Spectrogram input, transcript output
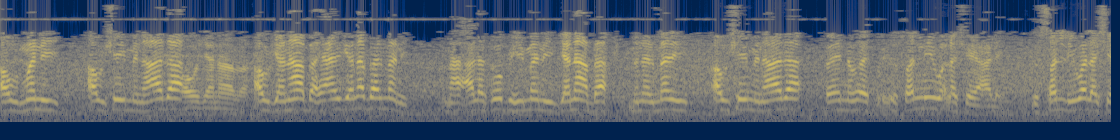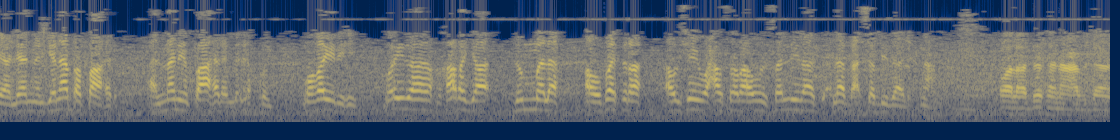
أو مني أو شيء من هذا أو جنابة. أو جنابة يعني جنابة المني. على ثوبه مني جنابة من المني أو شيء من هذا فإنه يصلي ولا شيء عليه. يصلي ولا شيء لأن الجنابة طاهر المني طاهر الذي يخرج وغيره. وإذا خرج دمله أو بثره أو شيء وعصره ويصلي لا بأس بذلك. نعم. قال حدثنا عبدان.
